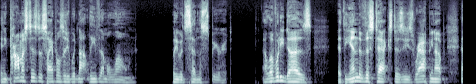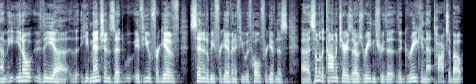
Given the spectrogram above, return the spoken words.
and He promised His disciples that He would not leave them alone, but He would send the Spirit. I love what He does at the end of this text as he's wrapping up. Um, he, you know the, uh, the, he mentions that if you forgive sin it'll be forgiven. If you withhold forgiveness uh, some of the commentaries that i was reading through the, the greek and that talks about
